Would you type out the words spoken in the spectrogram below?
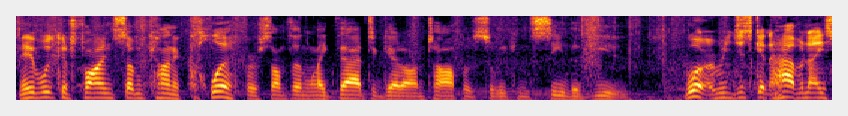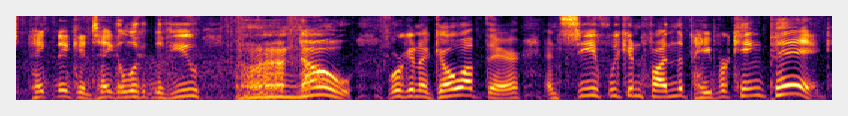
Maybe we could find some kind of cliff or something like that to get on top of so we can see the view. What, are we just gonna have a nice picnic and take a look at the view? No! We're gonna go up there and see if we can find the Paper King pig.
